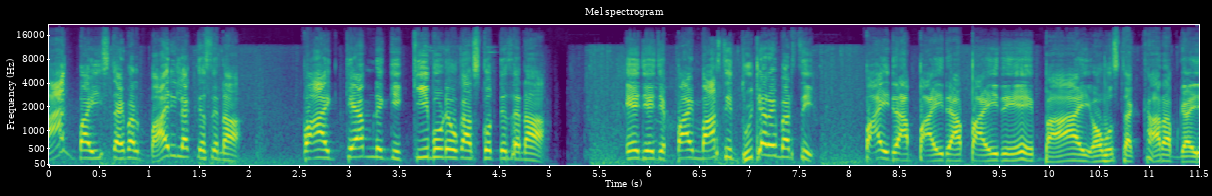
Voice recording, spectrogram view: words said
লাগ, ভাই স্নাইপার বাইরে লাগতেছে না। ভাই, কেমনে কি কিবোর্ডেও কাজ করতেছে না। এই যে এই যে, ভাই, মারছি দুইটারে মারছি। পাইরা পাইরা পাইরে ভাই অবস্থা খারাপ গাই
